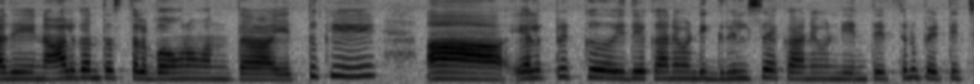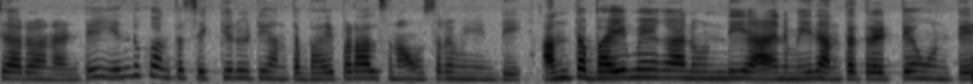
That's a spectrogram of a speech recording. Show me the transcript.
అది నాలుగంతస్తుల భవనం అంత ఎత్తుకి ఎలక్ట్రిక్ ఇదే కానివ్వండి గ్రిల్సే కానివ్వండి ఇంత ఎత్తున పెట్టించారు అని అంటే ఎందుకు అంత సెక్యూరిటీ అంత భయపడాల్సిన అవసరం ఏంటి? అంత భయమే కానివ్వండి ఆయన మీద అంత థ్రెట్టే ఉంటే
